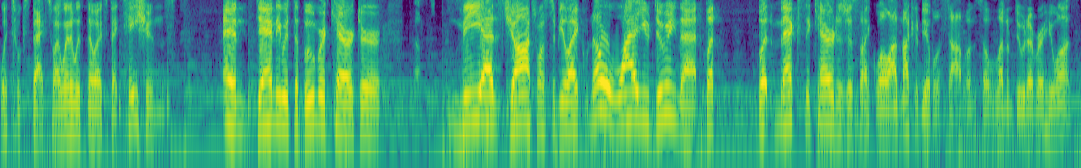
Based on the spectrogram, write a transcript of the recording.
what to expect. So I went in with no expectations. And Danny with the boomer character, me as Josh wants to be like, no, why are you doing that? But but Mex the character is just like, well, I'm not going to be able to stop him, so let him do whatever he wants.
